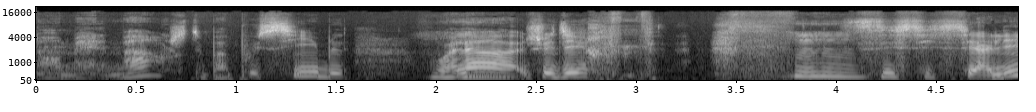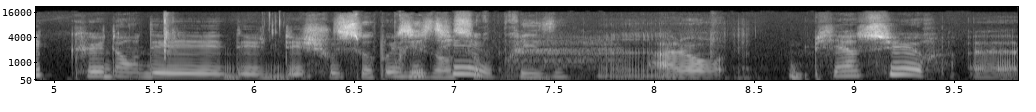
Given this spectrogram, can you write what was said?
Non, mais elle marche, c'est pas possible. Voilà, je veux dire, c'est- c'est c'est allé que dans des, des- des choses Surprise en positives. surprise. Euh, Alors, bien sûr, euh,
